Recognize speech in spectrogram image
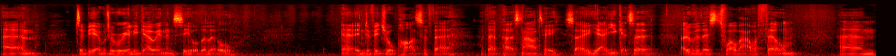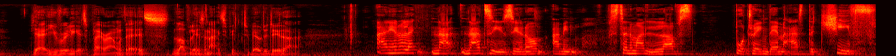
um, to be able to really go in and see all the little uh, individual parts of their of their personality. So yeah, you get to over this twelve hour film. Um, yeah, you really get to play around with it. It's lovely as an actor to be able to do that. And you know, like na- Nazis, you know, I mean, cinema loves portraying them as the chief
